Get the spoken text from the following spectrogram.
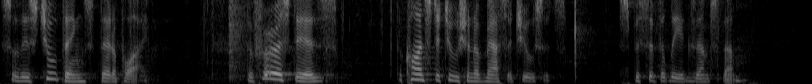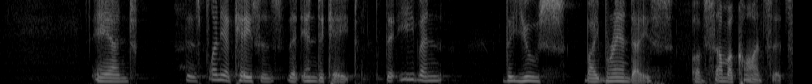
So there's two things that apply. The first is the Constitution of Massachusetts specifically exempts them. And there's plenty of cases that indicate that even the use by Brandeis of summer concerts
